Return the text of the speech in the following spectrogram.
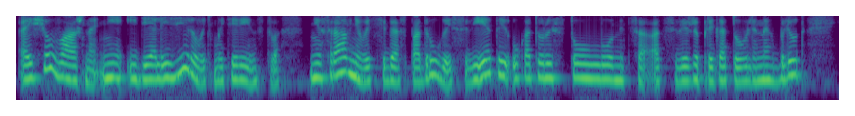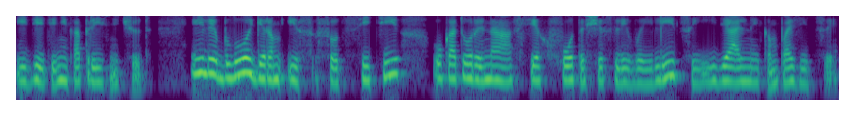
а еще важно не идеализировать материнство, не сравнивать себя с подругой Светой, у которой стол ломится от свежеприготовленных блюд и дети не капризничают, или блогером из соцсети, у которой на всех фото счастливые лица и идеальные композиции.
